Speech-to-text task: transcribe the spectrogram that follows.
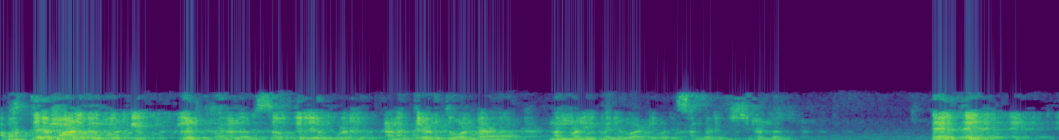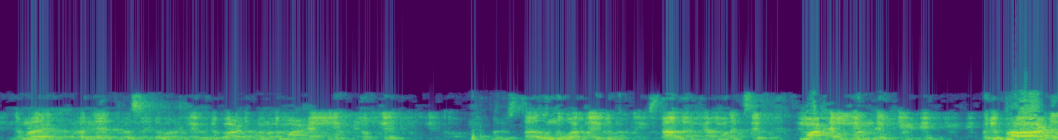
അപ്പൊ അത്തരം ആളുകൾക്കൊക്കെ കേൾക്കാനുള്ള ഒരു സൗകര്യം കൂടെ കണക്കിലെടുത്തുകൊണ്ടാണ് നമ്മൾ ഈ പരിപാടി ഇവിടെ സംഘടിപ്പിച്ചിട്ടുള്ളത്. നേരത്തെ നമ്മളെ പഞ്ചായത്ത് പ്രസിഡന്റ് പറഞ്ഞില്ലേ ഒരുപാട് നമ്മുടെ മഹലിൽ ഇതൊക്കെ ഒരു ഉസ്താദ് എന്ന് പറഞ്ഞാലും ഉസ്താദല്ല മറിച്ച് മഹലിന്റെ കീഴിൽ ഒരുപാട്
